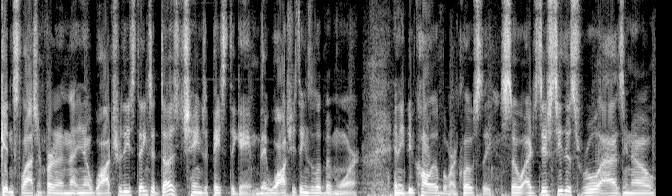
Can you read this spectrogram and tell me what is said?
getting slashed in front of the net, you know, watch for these things. It does change the pace of the game. They watch these things a little bit more, and they do call it a little bit more closely. So I just see this rule as you know,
